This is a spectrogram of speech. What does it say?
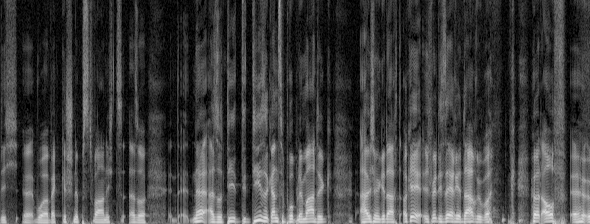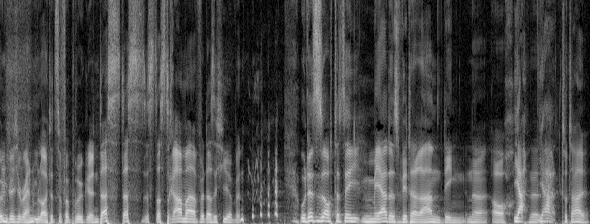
nicht äh, wo er weggeschnipst war, nichts, also, äh, ne, also die, die, diese ganze Problematik habe ich mir gedacht, okay, ich will die Serie darüber. Hört auf, äh, irgendwelche random Leute zu verprügeln. Das, das ist das Drama, für das ich hier bin. Und das ist auch tatsächlich mehr das Veteranending, ne? Auch. Ja, ne? ja, total.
